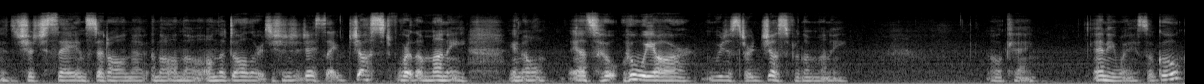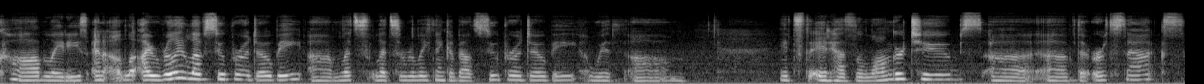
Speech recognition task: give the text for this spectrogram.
It should say instead on the on the on the dollars. You should just say just for the money. You know, that's who who we are. We just are just for the money. Okay. Anyway, so go cob, ladies, and uh, I really love Super Adobe. Um, let's let's really think about Super Adobe with. Um, it's the, it has the longer tubes uh, of the earth sacks,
